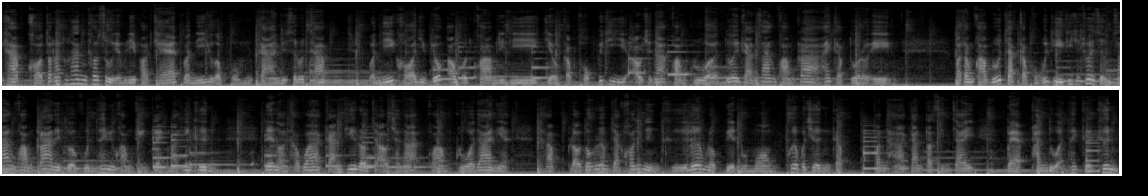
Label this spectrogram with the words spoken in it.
ดีครับ ขอต้อนรับทุกท่านเข้าสู่ MD Podcast วันนี้อยู่กับผมการวิสรุตครับ วันนี้ขอหยิบยกเอาบทความดีๆ เกี่ยวกับ 6 วิธีเอาชนะความกลัวด้วยการสร้างความกล้าให้กับตัวเราเอง มาทำความรู้จักกับ 6 วิธีที่จะช่วยเสริมสร้างความกล้าในตัวคุณให้มีความแข็งแกร่งมากยิ่งขึ้น แน่นอนครับว่าการที่เราจะเอาชนะความกลัวได้เนี่ย นะครับ เราต้องเริ่มจากข้อที่ 1 คือเริ่มเราเปลี่ยนมุมมองเพื่อเผชิญกับปัญหาการตัดสินใจแบบพันด่วนให้เกิดขึ้น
